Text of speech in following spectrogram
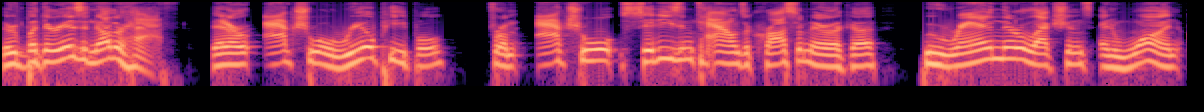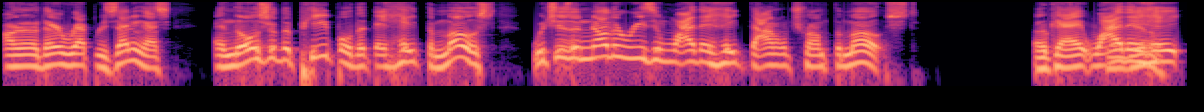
There, but there is another half that are actual real people from actual cities and towns across America who ran in their elections and won are there representing us. And those are the people that they hate the most, which is another reason why they hate Donald Trump the most. Okay, why I they hate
